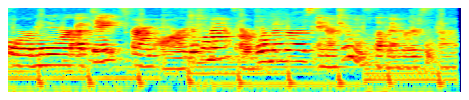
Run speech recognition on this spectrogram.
for more updates from our diplomats, our board members, and our Chairman's Club members um,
